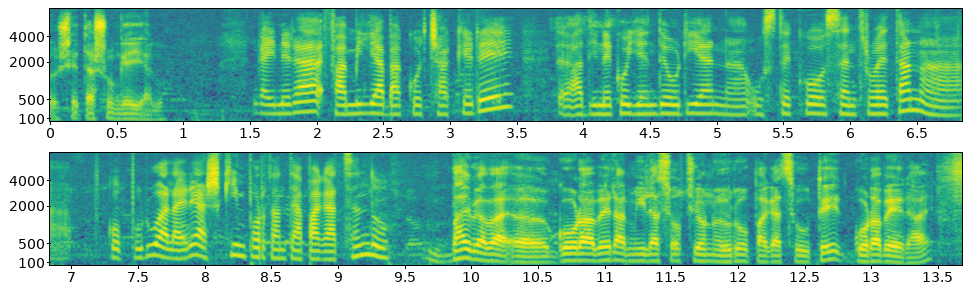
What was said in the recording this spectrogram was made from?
eh, setasun gehiago. Gainera, familia bako txakere, eh, adineko jende horien eh, usteko zentroetan, kopuru ala ere aski importantea pagatzen du. Bai, bai, bai, gora bera mila sortzion euro pagatzen dute, gora bera, eh?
